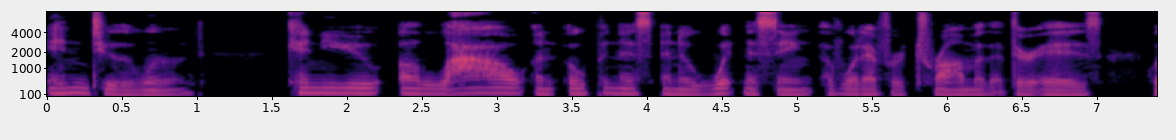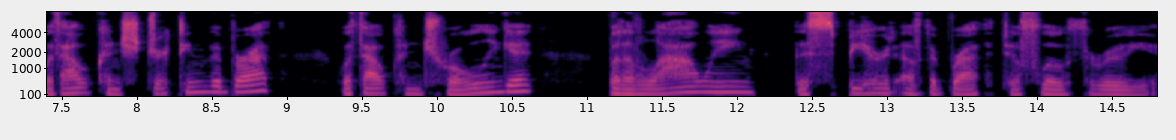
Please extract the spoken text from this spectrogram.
into the wound? Can you allow an openness and a witnessing of whatever trauma that there is without constricting the breath, without controlling it, but allowing the spirit of the breath to flow through you?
